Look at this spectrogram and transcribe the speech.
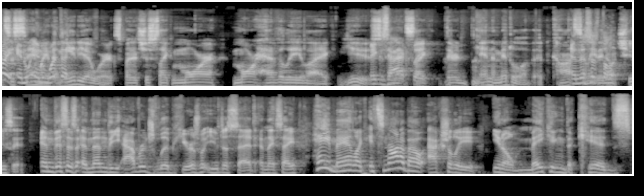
It's Right, the same and way with the that- media works, but it's just like more more heavily like used. And it's Exactly. like they're in the middle of it constantly. is they the- don't choose it. and this is and then the average lib hears what you just said and they say hey man like it's not about actually you know making the kids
